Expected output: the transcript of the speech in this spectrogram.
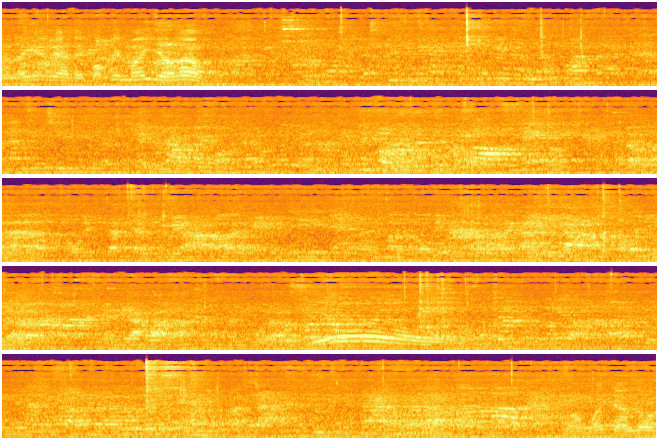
Rồi lấy cái ra để bỏ cái mới vô phải không Yeah trời luôn.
